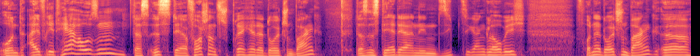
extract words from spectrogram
Und Alfred Herrhausen, das ist der Vorstandssprecher der Deutschen Bank, das ist der, der in den 70ern, glaube ich, von der Deutschen Bank äh,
